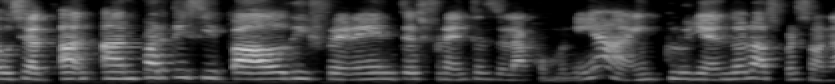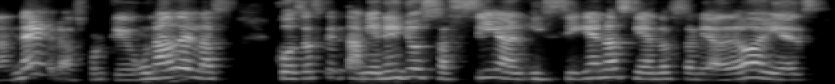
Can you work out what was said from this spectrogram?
o sea, han, participado diferentes frentes de la comunidad, incluyendo las personas negras, porque una de las cosas que también ellos hacían y siguen haciendo hasta el día de hoy es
